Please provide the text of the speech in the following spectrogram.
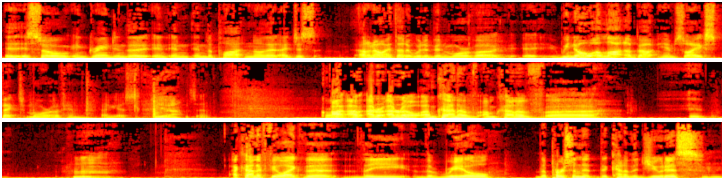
is, is so ingrained in the in, in, in the plot and all that. I just I don't know. I thought it would have been more of a. Uh, we know a lot about him, so I expect more of him. I guess. Yeah. That's it. I, I, I don't I don't know. I'm kind of I'm kind of uh, it, hmm. I kind of feel like the the the real the person that the kind of the Judas mm-hmm.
